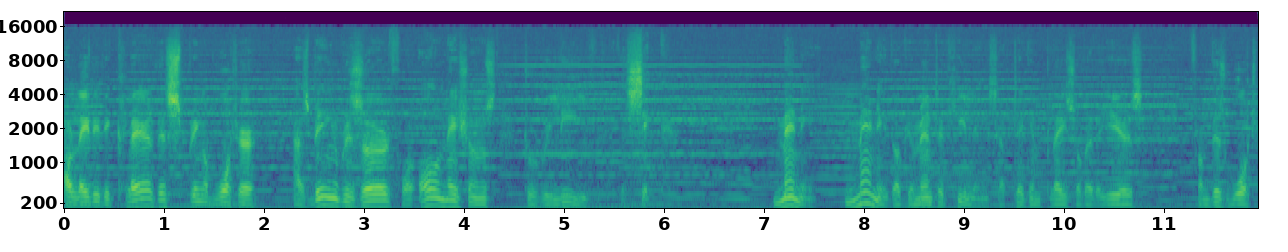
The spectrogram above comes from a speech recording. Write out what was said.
Our Lady declared this spring of water as being reserved for all nations to relieve the sick. Many Many documented healings have taken place over the years from this water,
